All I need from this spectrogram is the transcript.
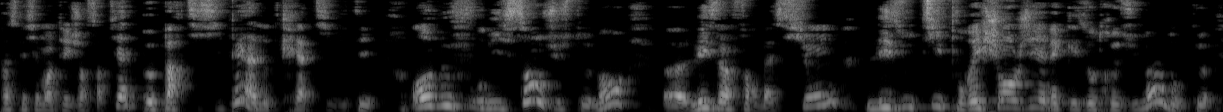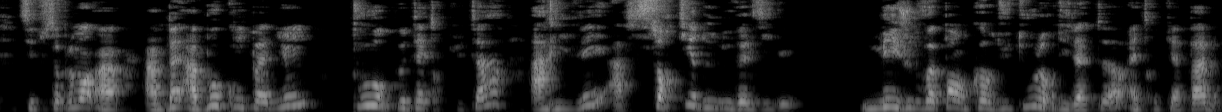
pas spécialement intelligence artificielle, peut participer à notre créativité en nous fournissant justement euh, les informations, les outils pour échanger avec les autres humains. Donc euh, c'est tout simplement un, beau compagnon pour peut-être plus tard arriver à sortir de nouvelles idées. Mais je ne vois pas encore du tout l'ordinateur être capable,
